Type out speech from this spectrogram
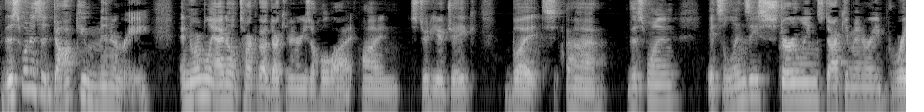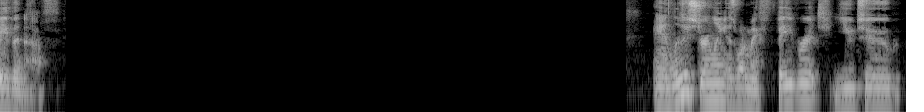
This one is a documentary, and normally I don't talk about documentaries a whole lot on Studio Jake, but uh, this one, it's Lindsey Stirling's documentary Brave Enough. And Lindsey Stirling is one of my favorite YouTube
